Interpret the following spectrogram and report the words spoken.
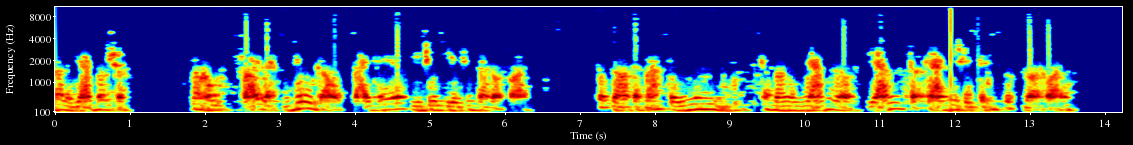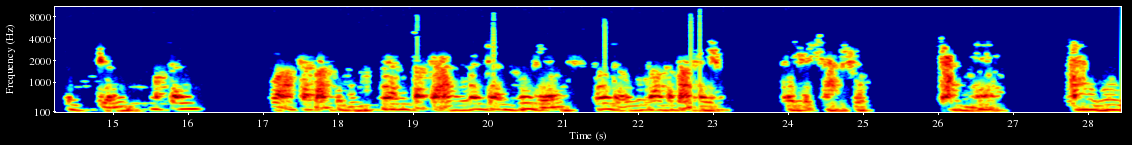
nó là giảm bớt rồi nó không phải là nhu cầu tại thế, như trước kia chúng ta đòi hỏi lúc cho các bạn tự nhiên các bạn giảm rồi giảm tất cả những sự tình dục đòi hỏi chuyện mất cân và các bạn cũng đem tất cả lên trên hướng thiện, hướng thượng lúc đó các bạn thấy thấy sự sáng suốt, thanh nhẹ, an vui.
